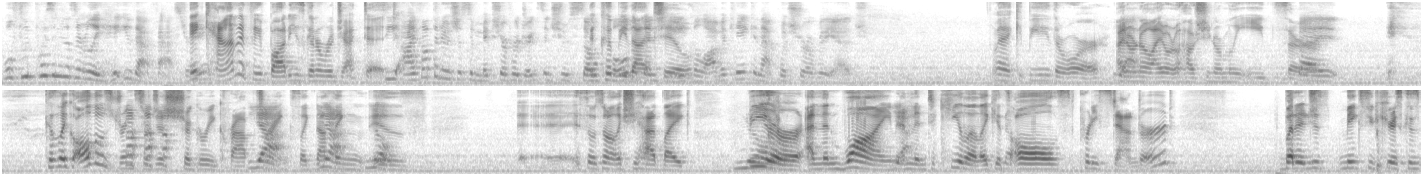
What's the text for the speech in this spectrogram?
Well, food poisoning doesn't really hit you that fast, right? It can if your body's gonna reject it. See, I thought that it was just a mixture of her drinks, and she was so It could full be that that then she ate the lava cake, and that pushed her over the edge. Well, it could be either or. I don't know. I don't know how she normally eats or because like all those drinks are just sugary crap Yeah. drinks. Like Yeah. nothing No. is. eh, So it's not like she had like No. beer and then wine Yeah. and then tequila. Like it's No. all pretty standard. But it just makes you curious because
